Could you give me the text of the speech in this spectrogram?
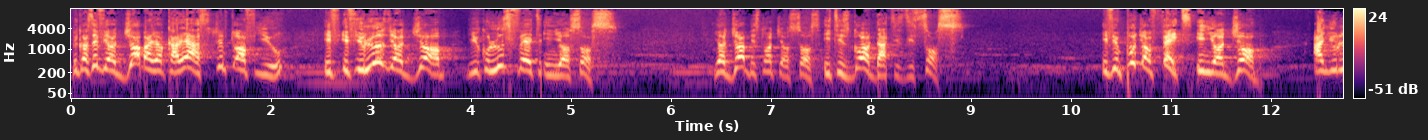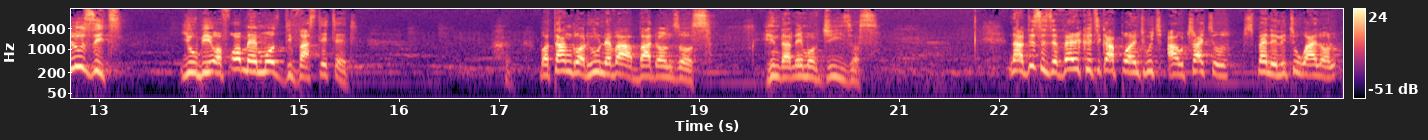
Because if your job and your career are stripped off you, if, if you lose your job, you could lose faith in your source. Your job is not your source, it is God that is the source. If you put your faith in your job and you lose it, you'll be of all men most devastated. But thank God who never abandons us in the name of Jesus. Now, this is a very critical point which I'll try to spend a little while on.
